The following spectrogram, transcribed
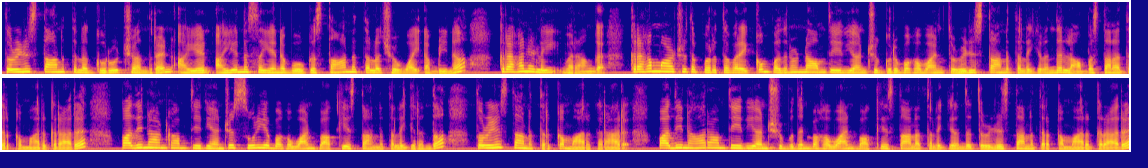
தொழில் ஸ்தானத்தில் குரு சந்திரன் அயன் அயனசயன போகஸ்தானத்தில் செவ்வாய் அப்படின்னு கிரகநிலை வராங்க. கிரக மாற்றத்தை பொறுத்த வரைக்கும் பதினொன்றாம் தேதி அன்று குரு பகவான் தொழில் ஸ்தானத்தில் இருந்து லாபஸ்தானத்திற்கு மாறுகிறாரு. பதினான்காம் தேதி அன்று சூரிய பகவான் பாக்கியஸ்தானத்தில் இருந்து தொழில் ஸ்தானத்திற்கு மாறுகிறாரு. பதினாறாம் தேதி அன்று புதன் பகவான் பாக்கியஸ்தானத்தில் இருந்து தொழில் ஸ்தானத்திற்கு மாறுகிறாரு.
